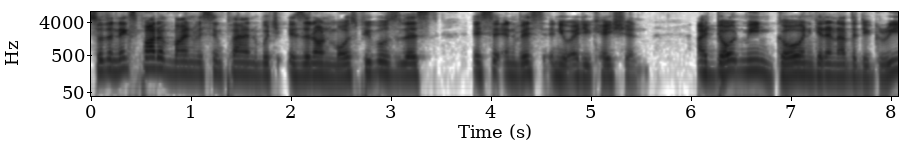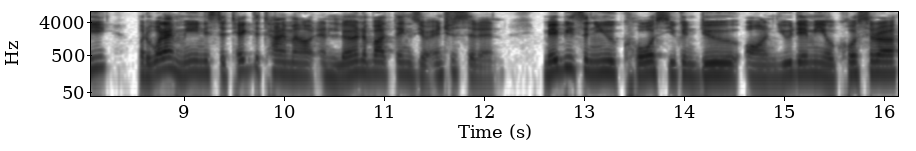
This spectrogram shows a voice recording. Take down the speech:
So, the next part of my investing plan, which isn't on most people's list, is to invest in your education. I don't mean go and get another degree, but what I mean is to take the time out and learn about things you're interested in. Maybe it's a new course you can do on Udemy or Coursera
